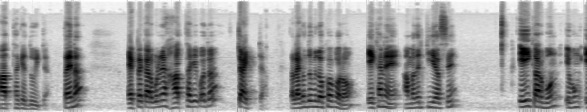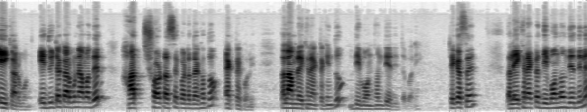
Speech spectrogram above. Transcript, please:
হাত থাকে দুইটা, তাই না? একটা কার্বনের হাত থাকে কয়টা? চারটা। তাহলে এখন তুমি লক্ষ্য করো, এখানে আমাদের কি আছে? এই কার্বন এবং এই কার্বন এই দুইটা কার্বনে আমাদের হাত শর্ট আছে কয়টা দেখো তো একটা করে। তাহলে আমরা এখানে একটা কিন্তু দ্বিবন্ধন দিয়ে দিতে পারি। ঠিক আছে? তাহলে এখানে একটা দ্বিবন্ধন দিয়ে দিলে,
